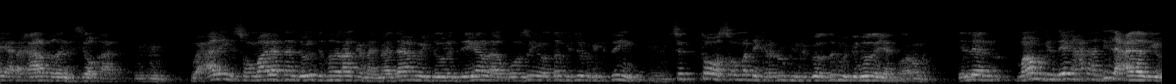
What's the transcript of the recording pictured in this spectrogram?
ayaa dhaqaalo badan la soo qaatay waxaa layidhi soomaaliya haddaan dowladda federaalka nahay maadaama ay dowlad deegaan la aqoonsan oo dalka etoobiya ka tirsan yihiin si toosa uma dhihi kara dhulka inka godo dadku way gadoodayaan ilaan maamulka deegaan xataa haddii la cadaadiyo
